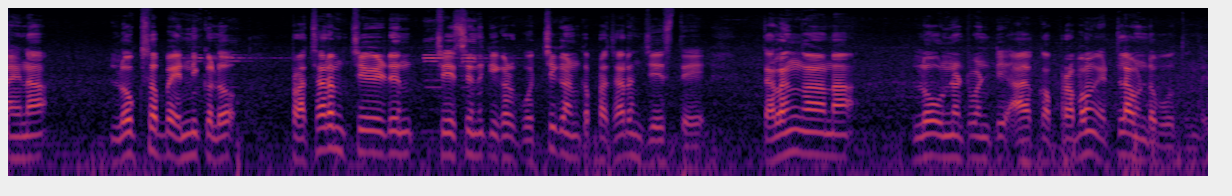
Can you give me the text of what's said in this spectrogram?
ఆయన లోక్సభ ఎన్నికలో ప్రచారం చేయడం చేసేందుకు ఇక్కడికి వచ్చి కనుక ప్రచారం చేస్తే తెలంగాణలో ఉన్నటువంటి ఆ యొక్క ప్రభావం ఎట్లా ఉండబోతుంది?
